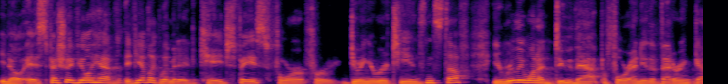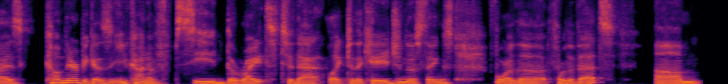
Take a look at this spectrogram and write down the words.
you know especially if you only have if you have like limited cage space for for doing your routines and stuff you really want to do that before any of the veteran guys come there because you kind of cede the rights to that like to the cage and those things for the for the vets. Um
